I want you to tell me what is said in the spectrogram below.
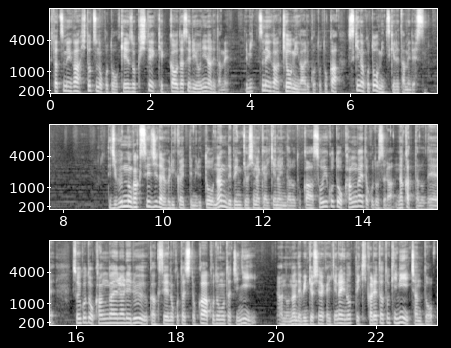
2つ目が1つのことを継続して結果を出せるようになるため。で3つ目が興味があることとか好きなことを見つけるためですで自分の学生時代を振り返ってみると何で勉強しなきゃいけないんだろうとかそういうことを考えたことすらなかったのでそういうことを考えられる学生の子たちとか子どもたちにあのなんで勉強しなきゃいけないのって聞かれた時にちゃんと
